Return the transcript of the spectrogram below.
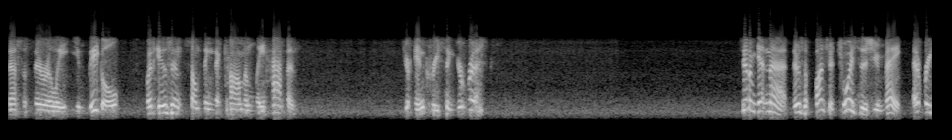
necessarily illegal, but isn't something that commonly happens. You're increasing your risks. See what I'm getting at? There's a bunch of choices you make every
